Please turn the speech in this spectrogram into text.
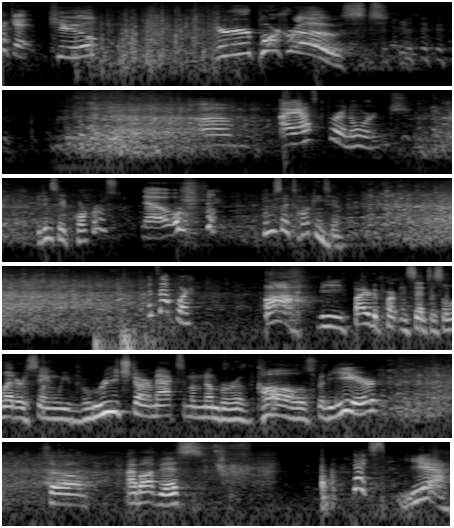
Market? Cute. Your pork roast. Um, I asked for an orange. You didn't say pork roast? No. Who was I talking to? What's that for? Ah, the fire department sent us a letter saying we've reached our maximum number of calls for the year. So I bought this. Nice. Yeah.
